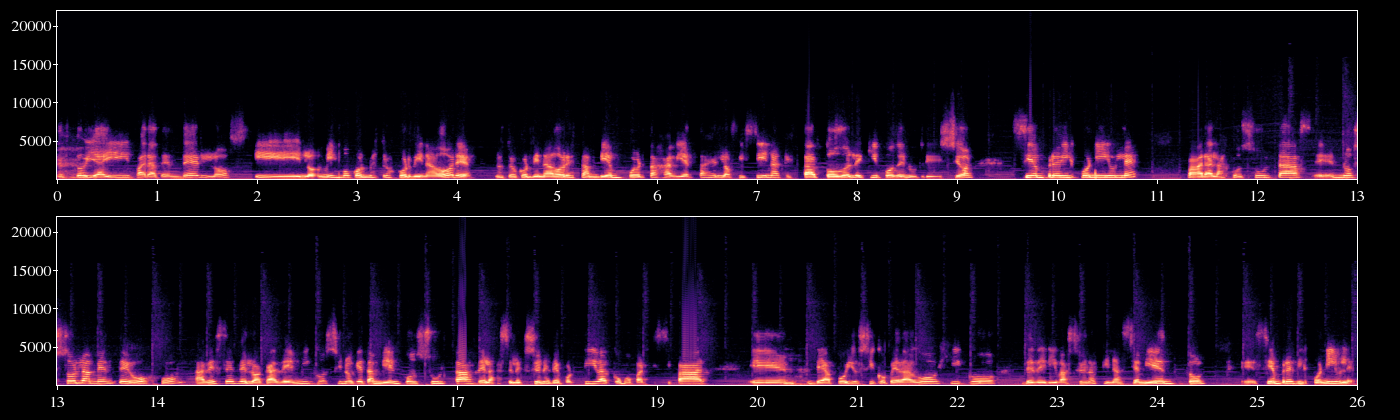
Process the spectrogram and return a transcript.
estoy ahí para atenderlos. Y lo mismo con nuestros coordinadores. Nuestros coordinadores también puertas abiertas en la oficina, que está todo el equipo de nutrición siempre disponible para las consultas, eh, no solamente, ojo, a veces de lo académico, sino que también consultas de las selecciones deportivas, cómo participar, eh, de apoyo psicopedagógico, de derivación a financiamiento, eh, siempre es disponible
